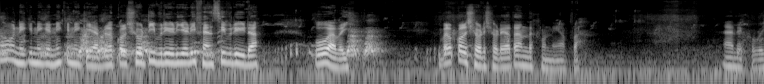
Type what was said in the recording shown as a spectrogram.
ਉਹ ਨਿੱਕੇ ਨਿੱਕੇ ਨਿੱਕੇ ਨਿੱਕੇ ਆ, ਬਿਲਕੁਲ ਛੋਟੀ ਬਰੀਡ ਜਿਹੜੀ ਫੈਂਸੀ ਬਰੀਡ ਆ, ਉਹ ਆ ਬਈ। ਬਿਲਕੁਲ ਛੋਟੇ ਛੋਟੇ ਆ, ਤੁਹਾਨੂੰ ਦਿਖਾਉਂਦੇ ਆ ਆਪਾਂ। ਇਹ ਦੇਖੋ ਬਈ,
